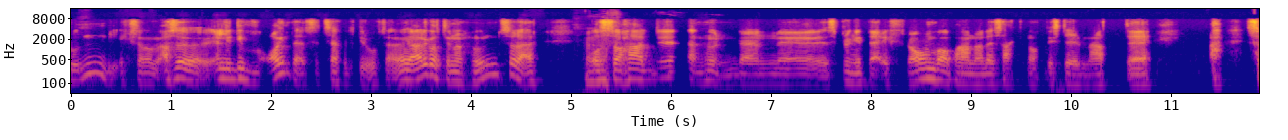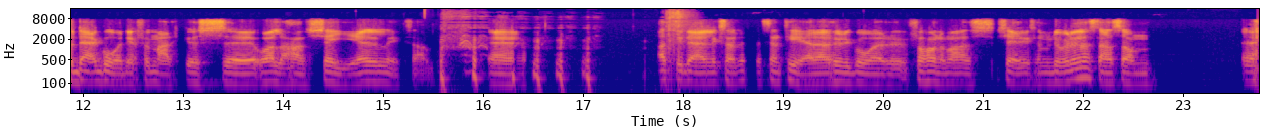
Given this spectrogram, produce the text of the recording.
hund. Liksom. Alltså, eller det var inte ens ett särskilt grovt. Jag hade gått till någon hund sådär. Ja. Och så hade den hunden eh, sprungit därifrån varpå han hade sagt något i stil med att eh, ah, så där går det för Marcus eh, och alla hans tjejer. Liksom. Att det där liksom representerar hur det går för honom och hans tjejer. Liksom. Då var det nästan som eh,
